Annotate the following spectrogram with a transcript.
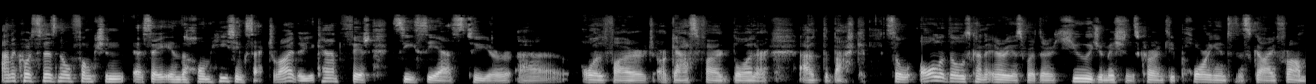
And of course, it has no function, uh, say, in the home heating sector either. You can't fit CCS to your uh, oil fired or gas fired boiler out the back. So all of those kind of areas where there are huge emissions currently pouring into the sky from,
